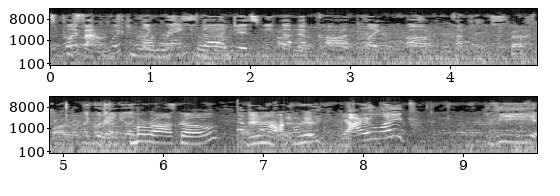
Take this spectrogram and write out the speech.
good. Profound. Which like rank the Disney, the Epcot like um countries? Best Like which one you like? Morocco. There's Morocco here? Yeah. I like the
